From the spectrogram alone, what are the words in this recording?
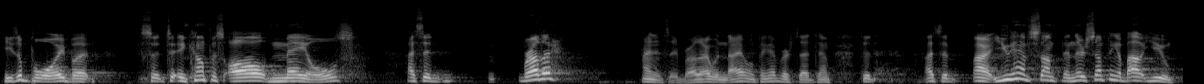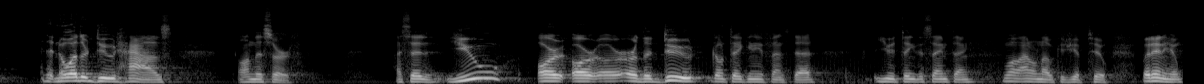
he's a boy, but so to encompass all males, I said, brother, I didn't say brother, I, wouldn't, I don't think I ever said to him. I said, I said, All right, you have something, there's something about you that no other dude has on this earth. I said, You are, are, are, are the dude, don't take any offense, Dad. You would think the same thing. Well, I don't know because you have two. But anywho,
